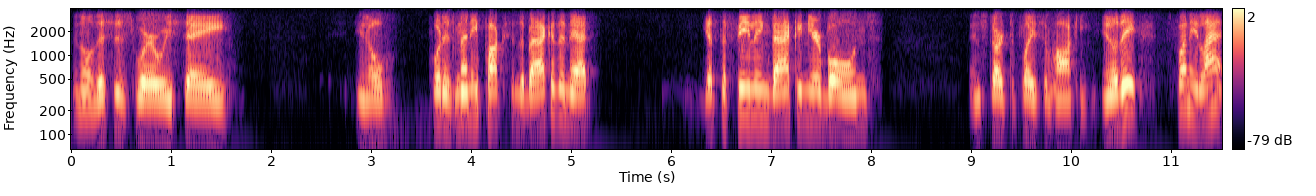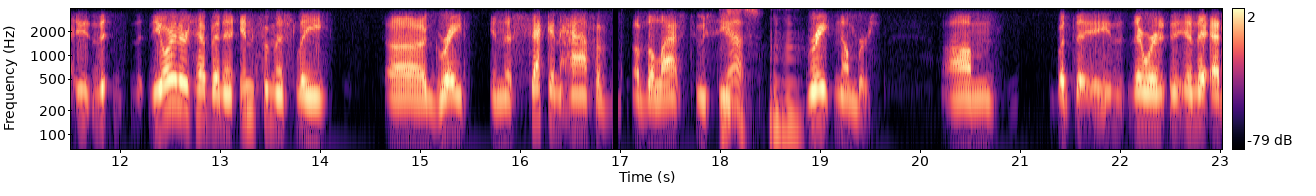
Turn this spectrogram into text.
You know, this is where we say, you know, put as many pucks in the back of the net, get the feeling back in your bones, and start to play some hockey. You know, they it's funny. La- the, the Oilers have been infamously uh, great in the second half of, of the last two seasons. Yes. Great numbers. Um, but they they were in the, at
